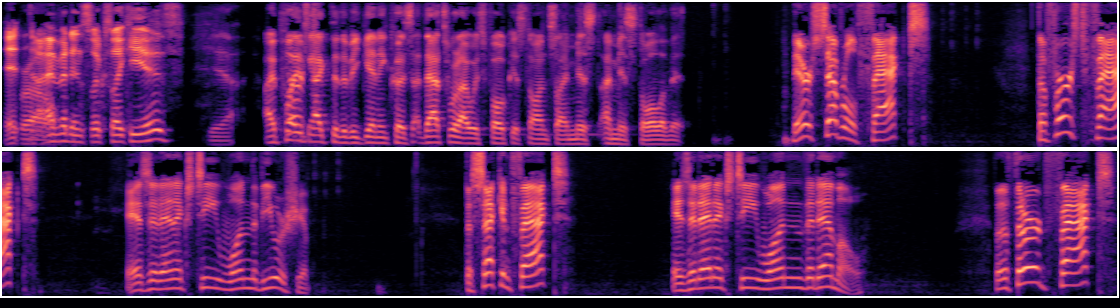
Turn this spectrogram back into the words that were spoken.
it, Bro. the evidence looks like he is. Yeah. I played back to the beginning because that's what I was focused on, so I missed I missed all of it. There are several facts. The first fact is that NXT won the viewership. The second fact is that NXT won the demo. The third fact,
